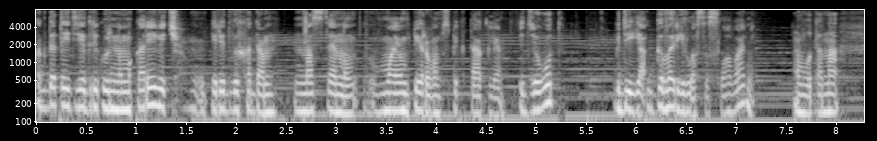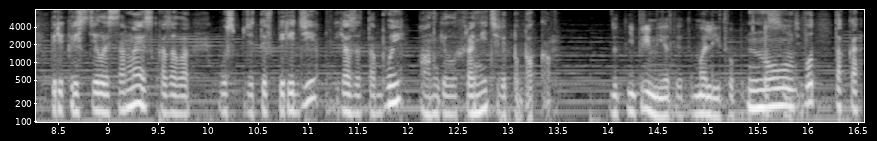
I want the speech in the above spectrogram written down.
Когда-то Эдия Григорьевна Макаревич перед выходом на сцену в моем первом спектакле «Идиот», где я говорила со словами, вот она перекрестилась сама и сказала, «Господи, ты впереди, я за тобой, ангелы-хранители по бокам». Это не приметы, это молитва. Ну, вот такая.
